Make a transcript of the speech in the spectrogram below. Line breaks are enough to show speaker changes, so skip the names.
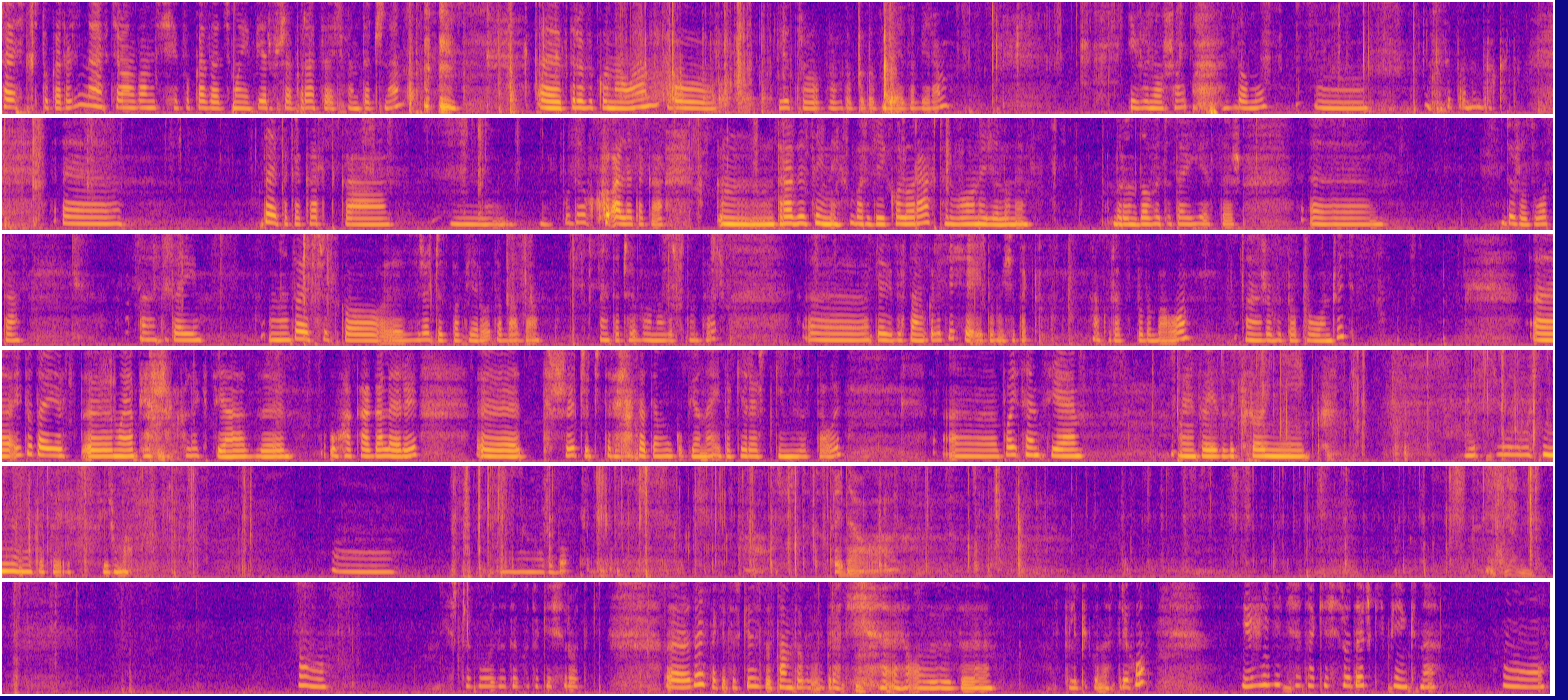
Cześć, tu Karolina. Chciałam Wam dzisiaj pokazać moje pierwsze prace świąteczne, e, które wykonałam, bo jutro prawdopodobnie je zabieram i wynoszę z domu. Mm, Sypany brokat. E, to jest taka kartka mm, w pudełku, ale taka mm, tradycyjnych bardziej kolorach. Czerwony, zielony, brązowy. Tutaj jest też e, dużo złota. E, tutaj e, to jest wszystko z rzeczy z papieru, ta baza. E, ta czerwona zresztą też. E, kiedyś dostałam w gratisie i to mi się tak akurat spodobało, e, żeby to połączyć. E, I tutaj jest e, moja pierwsza kolekcja z UHK Galery. 3 czy 4 lata temu kupione i takie resztki mi zostały. Po esencję to jest wykrojnik. Właściwie właśnie nie wiem jaka to jest firma. O, jeszcze były do tego takie środki. E, to jest takie coś, kiedyś dostałam to w gratisie z sklepiku na strychu. I widzicie takie środeczki piękne. O.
